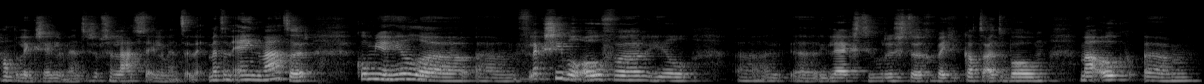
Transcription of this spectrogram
handelingselement. Dus op zijn laatste element. En met een één water kom je heel um, flexibel over. Heel relaxed, heel rustig. Een beetje kat uit de boom. Maar ook um,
